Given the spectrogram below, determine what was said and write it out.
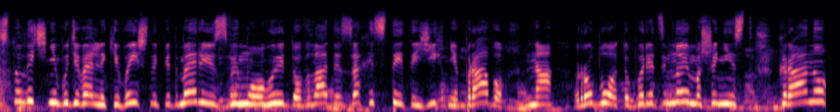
Столичні будівельники вийшли під мерію з вимогою до влади захистити їхнє право на роботу. Поряд зі мною машиніст крану,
